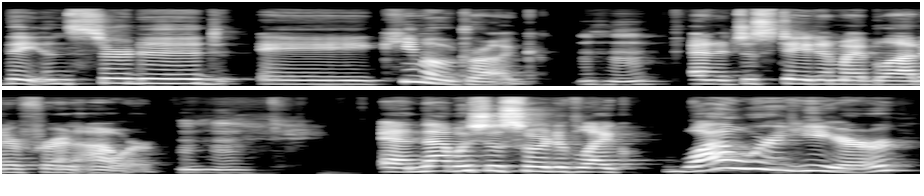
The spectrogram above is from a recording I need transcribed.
they inserted a chemo drug, Mm-hmm. and it just stayed in my bladder for an hour. Mm-hmm. And that was just sort of like, while we're here,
